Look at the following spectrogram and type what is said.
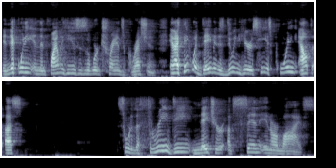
iniquity, and then finally he uses the word transgression. And I think what David is doing here is he is pointing out to us sort of the 3D nature of sin in our lives.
